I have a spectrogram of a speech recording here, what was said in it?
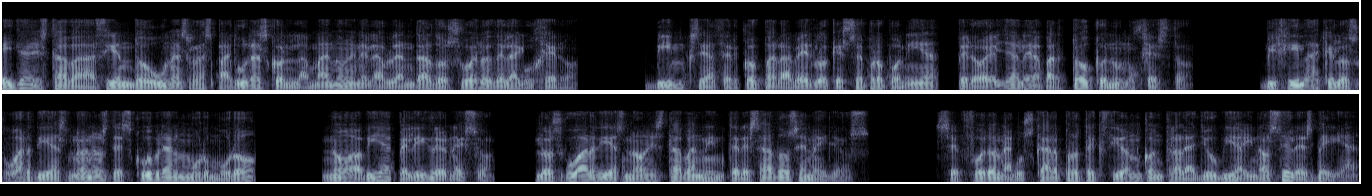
Ella estaba haciendo unas raspaduras con la mano en el ablandado suelo del agujero. Bink se acercó para ver lo que se proponía, pero ella le apartó con un gesto. Vigila que los guardias no nos descubran, murmuró. No había peligro en eso. Los guardias no estaban interesados en ellos. Se fueron a buscar protección contra la lluvia y no se les veía.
